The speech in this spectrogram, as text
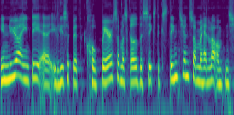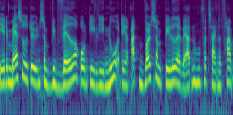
En nyere en, det er Elizabeth Colbert, som har skrevet The Sixth Extinction, som handler om den sjette masseuddøen, som vi vader rundt i lige nu, og det er et ret voldsomt billede af verden, hun får tegnet frem.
